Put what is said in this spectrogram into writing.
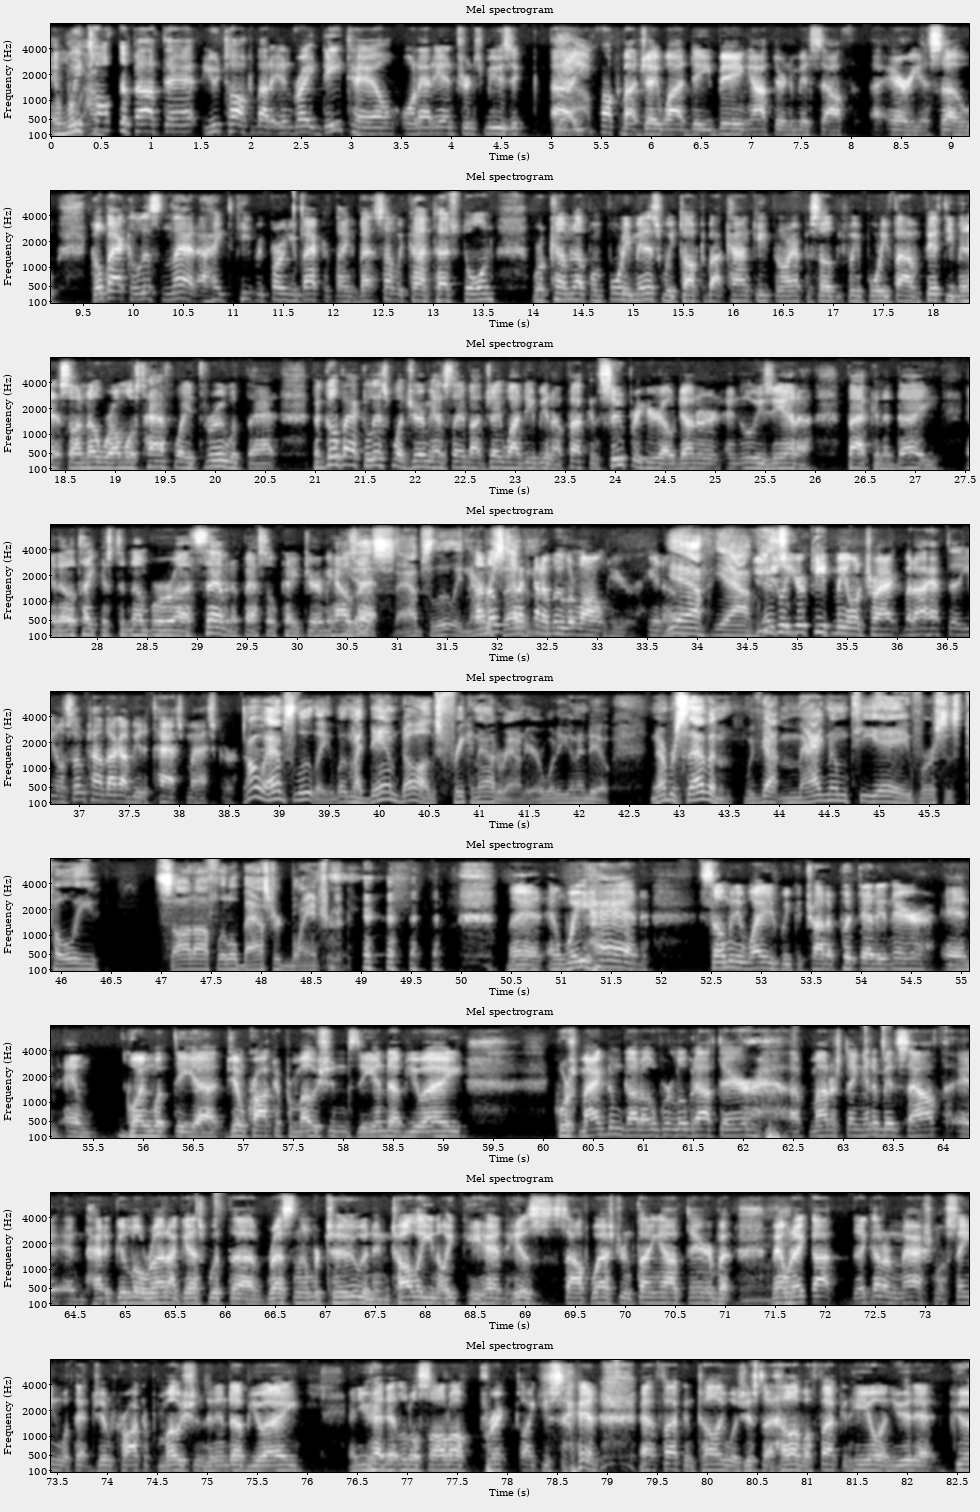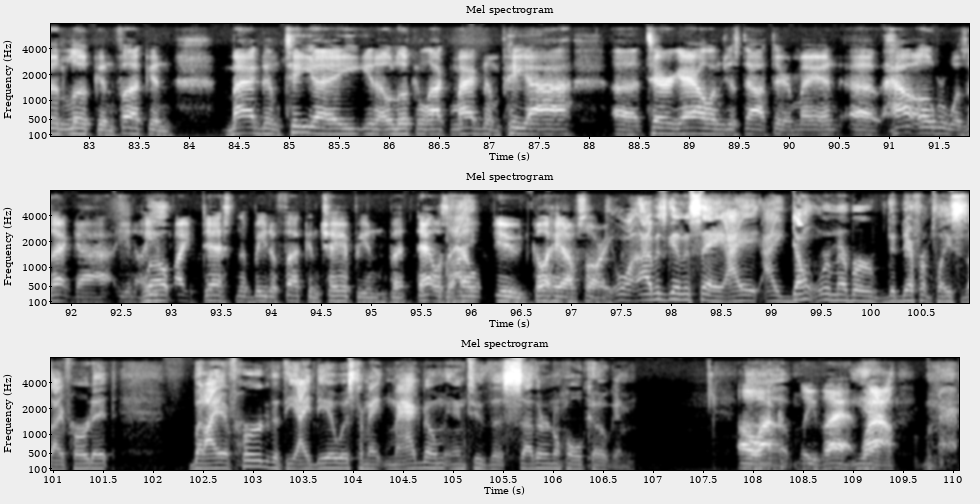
And we I'm- talked about that. You talked about it in great detail on that entrance music. Uh, Yeah. You talked about JYD being out there in the Mid South Uh, area. So go back and listen to that. I hate to keep referring you back to things, but something we kind of touched on. We're coming up on 40 minutes. We talked about kind of keeping our episode between 45 and 50 minutes. So I know we're almost halfway through with that. But go back and listen to what Jeremy has to say about JYD being a fucking superhero down there in Louisiana back in the day. And that'll take us to number uh, seven, if that's okay, Jeremy. How's that? yes, absolutely. I Number know we seven. kind of moving along here, you know. yeah, yeah. Usually It's- you're keeping me on track, but I have to, you know, sometimes I got to be the taskmaster. Oh, absolutely. Well, my damn dog's freaking out around here. What are you going to do? Number seven, we've got Magnum TA versus Tully sawed off little bastard Blanchard. Man, and we had so many ways we could try to put that in there and, and going with the uh, Jim Crockett promotions, the NWA. Of course, Magnum got over a little bit out there, uh, from my understanding, in the Mid South, and, and had a good little run, I guess, with uh, wrestling number two. And then Tully, you know, he, he had his Southwestern thing out there. But man, when they got they got on the national scene with that Jim Crockett Promotions and NWA, and you had that little sawed off prick, like you said, that fucking Tully was just a hell of a fucking heel, and you had that good looking fucking Magnum TA, you know, looking like Magnum PI. Uh, Terry Allen just out there, man. Uh, how over was that guy? You know, he Well- was probably destined to be the fucking champion, but that was a hell of a feud. Go ahead. I'm sorry. Well, I was going to say, I, I don't remember the different places I've heard it, but I have heard that the idea was to make Magnum into the Southern Hulk Hogan. Oh, I could believe that. Yeah. Wow.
